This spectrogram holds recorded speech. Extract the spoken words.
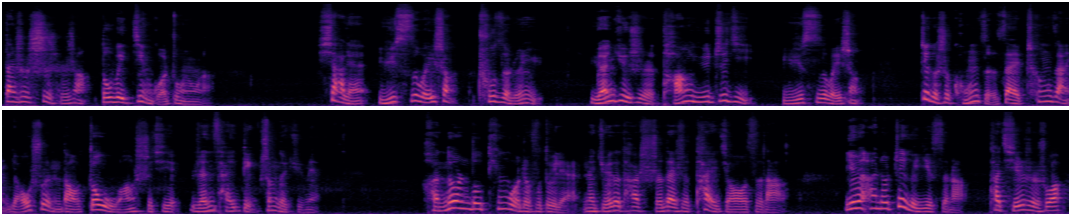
但是事实上都被晋国重用了。下联“于斯为盛”出自《论语》，原句是“唐虞之际，于斯为盛”。这个是孔子在称赞尧舜到周武王时期人才鼎盛的局面。很多人都听过这副对联，那觉得他实在是太骄傲自大了。因为按照这个意思呢，他其实是说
